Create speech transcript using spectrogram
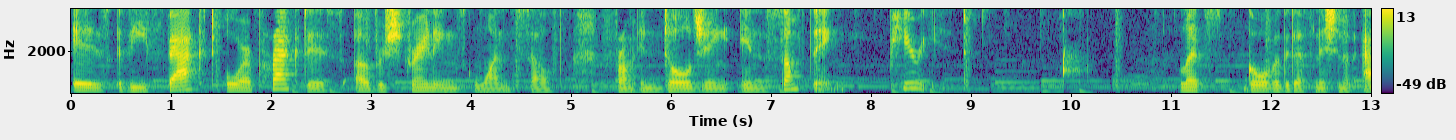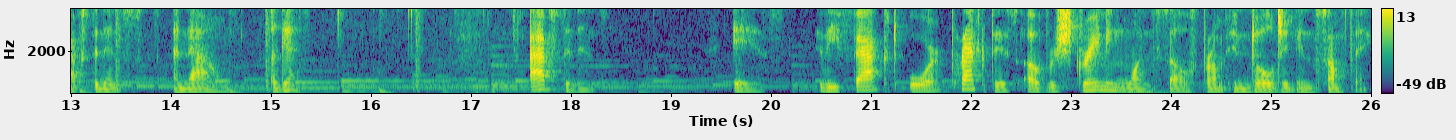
is the fact or practice of restraining oneself from indulging in something, period. Let's go over the definition of abstinence, a noun, again. Abstinence is the fact or practice of restraining oneself from indulging in something,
